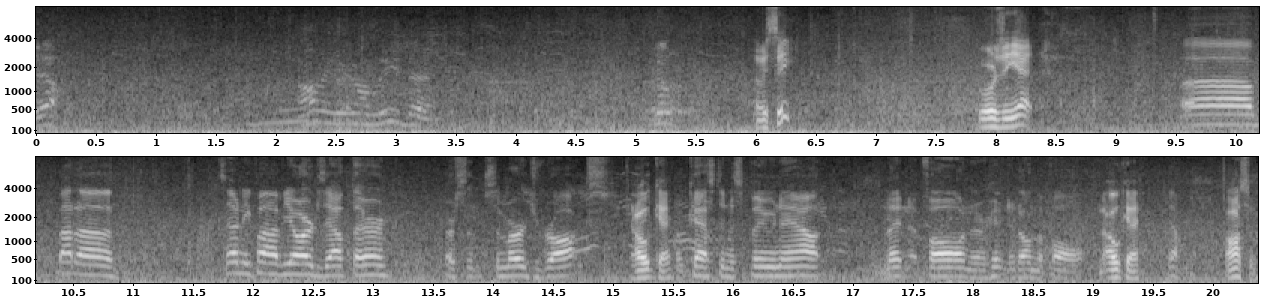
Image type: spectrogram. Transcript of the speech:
Yeah. I don't think they're gonna lead there. Nope. Let me see. Where's he at? Uh, about uh, 75 yards out there are some submerged rocks. Okay. I'm casting a spoon out, letting it fall, and they're hitting it on the fall. Okay. Yeah. Awesome.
